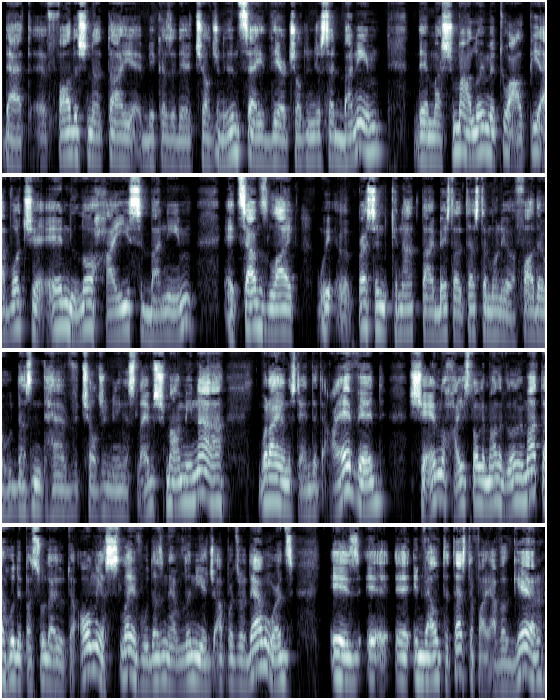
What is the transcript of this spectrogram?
that uh, not die because of their children, it didn't say their children, just said banim. The mashma lo metu al pi avot she'en lo hayis banim. It sounds like we, a person cannot die based on the testimony of a father who doesn't have children, meaning a slave. Shma mina what I understand that Eved she'en lo lo Only a slave who doesn't have lineage upwards or downwards is uh, uh, invalid to testify. Aval ger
